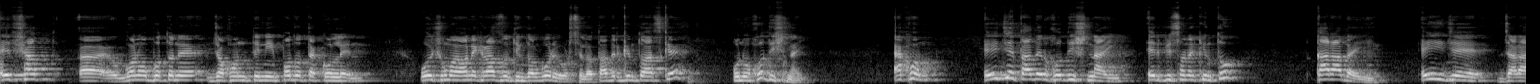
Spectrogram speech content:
এরশাদ গণ অভ্যর্থনে যখন তিনি পদত্যাগ করলেন, ওই সময় অনেক রাজনৈতিক দল গড়ে উঠছিল। তাদের কিন্তু আজকে কোনো হদিশ নাই। এখন এই যে তাদের হদিস নাই, এর পিছনে কিন্তু কারা দায়ী? এই যে যারা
